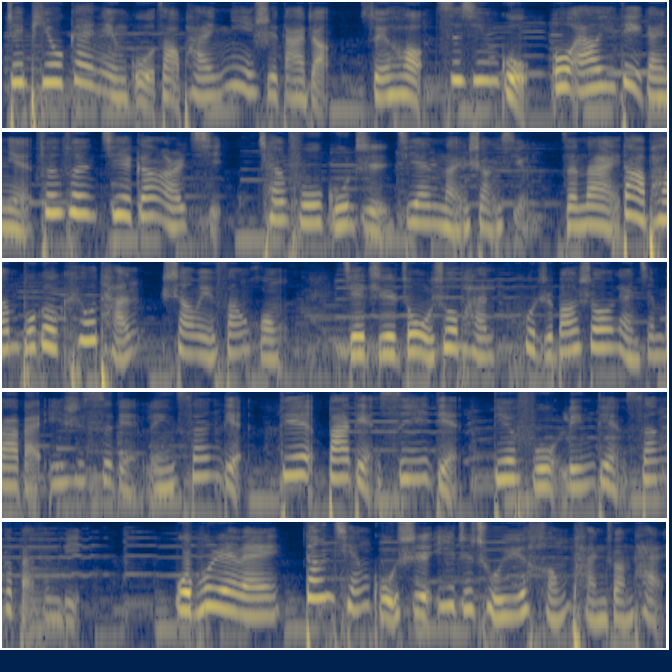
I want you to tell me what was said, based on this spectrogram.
，GPU 概念股早盘逆势大涨，随后次新股、OLED 概念纷纷揭竿而起，搀扶股指艰难上行。怎奈大盘不够 Q 弹，尚未翻红。截至中午收盘，沪指报收两千八百一十四点零三点，跌八点四一点，跌幅零点三个百分比。我不认为当前股市一直处于横盘状态。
